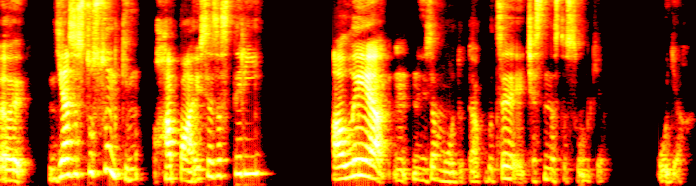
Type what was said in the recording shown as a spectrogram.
Е, я за стосунки хапаюся за старі, але ну, і за моду, так, бо це частина стосунків, одяг.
